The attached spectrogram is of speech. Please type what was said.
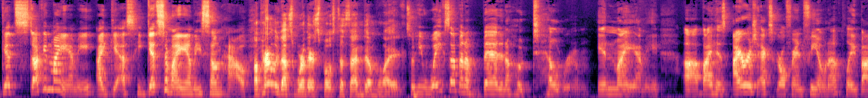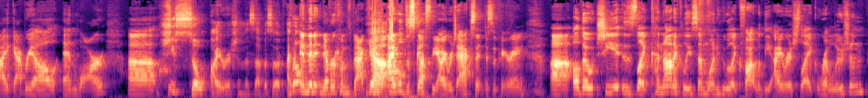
Gets stuck in Miami, I guess. He gets to Miami somehow. apparently that's where they're supposed to send him like So he wakes up in a bed in a hotel room in Miami uh, by his Irish ex girlfriend Fiona, played by Gabrielle Anwar. Uh, she's so irish in this episode i don't and then it never comes back. Yeah. I will discuss the Irish accent disappearing. Uh, although she is like canonically someone who like fought with the Irish like revolution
